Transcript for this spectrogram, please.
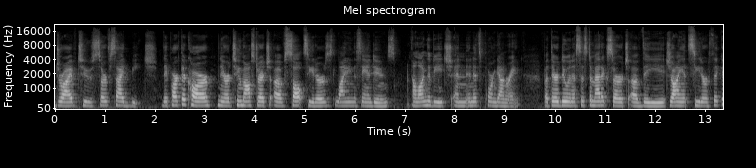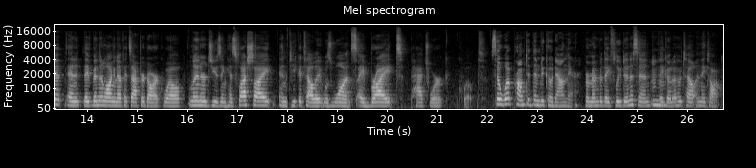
drive to Surfside Beach. They park their car near a two mile stretch of salt cedars lining the sand dunes along the beach, and, and it's pouring down rain. But they're doing a systematic search of the giant cedar thicket, and they've been there long enough. It's after dark. Well, Leonard's using his flashlight, and he could tell it was once a bright patchwork quilt. So what prompted them to go down there? Remember, they flew Dennis in. They mm-hmm. go to a hotel and they talk.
